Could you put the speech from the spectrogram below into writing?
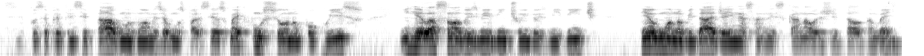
se você preferir citar alguns nomes de alguns parceiros, como é que funciona um pouco isso? Em relação a 2021 e 2020, tem alguma novidade aí nessa, nesse canal digital também?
